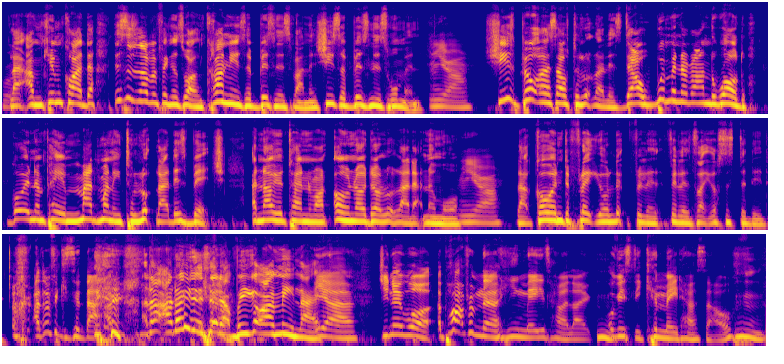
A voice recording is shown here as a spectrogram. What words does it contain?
Like I'm Kim Kardashian. This is another thing as well. Kanye is a businessman and she's a businesswoman. yeah. She's built herself to look like this. There are women around the world going and paying mad money to look like this bitch. And now you're turning around, oh no, don't look like that no more. Yeah. Like go and deflate your lip fillers like your sister did. I don't think he said that. I- I know, I know you didn't say that, but you get what I mean. Like, yeah. Do you know what? Apart from the he made her, like Mm. obviously Kim made herself. Mhm.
